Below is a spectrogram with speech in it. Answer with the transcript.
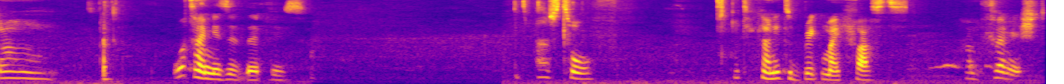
Um, what time is it there, please? It's past 12. I think I need to break my fast. I'm famished.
